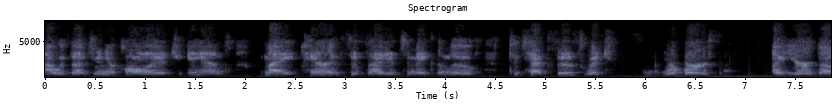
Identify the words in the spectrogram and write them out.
I was at junior college and my parents decided to make the move to Texas, which reverse a year ago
